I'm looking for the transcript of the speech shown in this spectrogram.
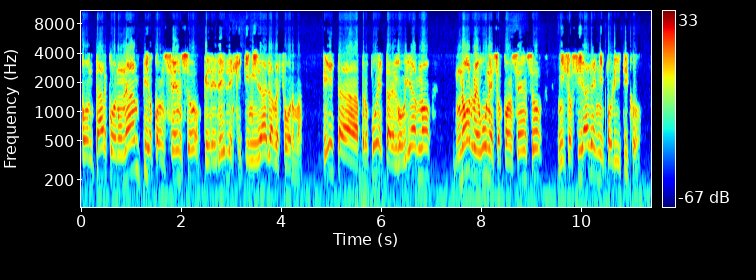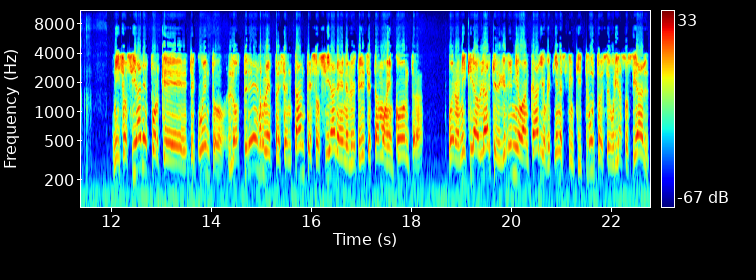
contar con un amplio consenso que le dé legitimidad a la reforma. Esta propuesta del gobierno no reúne esos consensos ni sociales ni políticos ni sociales porque, te cuento, los tres representantes sociales en el BPS estamos en contra. Bueno, ni que hablar que el gremio bancario que tiene su Instituto de Seguridad Social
